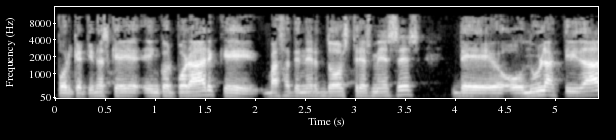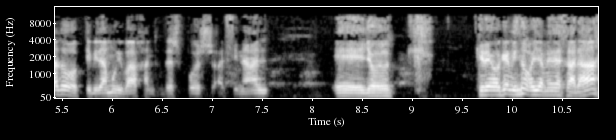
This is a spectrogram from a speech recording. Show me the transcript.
porque tienes que incorporar que vas a tener dos, tres meses de o nula actividad o actividad muy baja. Entonces, pues al final, eh, yo creo que mi novia me dejará,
